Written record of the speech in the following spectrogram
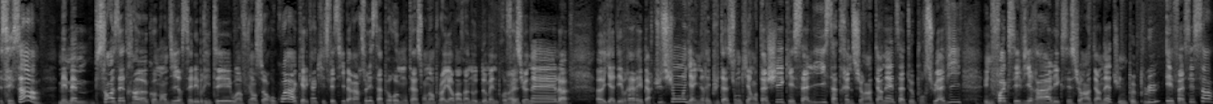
C'est ça. Mais même sans être, euh, comment dire, célébrité ou influenceur ou quoi, quelqu'un qui se fait cyberharceler, ça peut remonter à son employeur dans un autre domaine professionnel. Euh, Il y a des vraies répercussions. Il y a une réputation qui est entachée, qui est salie. Ça traîne sur Internet, ça te poursuit à vie. Une fois que c'est viral et que c'est sur Internet, tu ne peux plus effacer ça.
